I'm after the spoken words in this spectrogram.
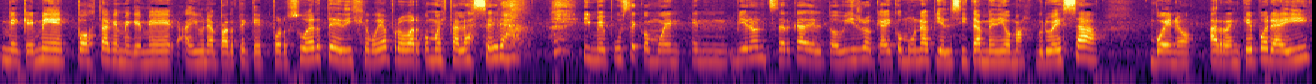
Me quemé, posta que me quemé. Hay una parte que por suerte dije, voy a probar cómo está la cera. Y me puse como en, en, ¿vieron cerca del tobillo que hay como una pielcita medio más gruesa? Bueno, arranqué por ahí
